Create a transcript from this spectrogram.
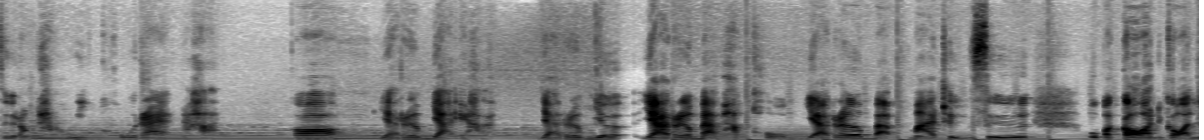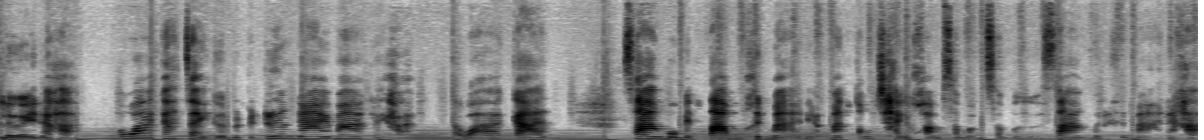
ซื้อรองเท้าวิ่งคู่แรกนะคะ ก็อย่าเริ่มใหญ่ค่ะ อย่าเริ่มเยอะ อย่าเริ่มแบบหักโหมอย่าเริ่มแบบมาถึงซื้ออุปกรณ์ก่อนเลยนะคะ เพราะว่าการจ่ายเงินมันเป็นเรื่องง่ายมากเลยค่ะ แต่ว่าการสร้างโมเมนตัมขึ้นมาเนี่ยมันต้องใช้ความสม่ำเสมอสร้างมันขึ้นมานะคะ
